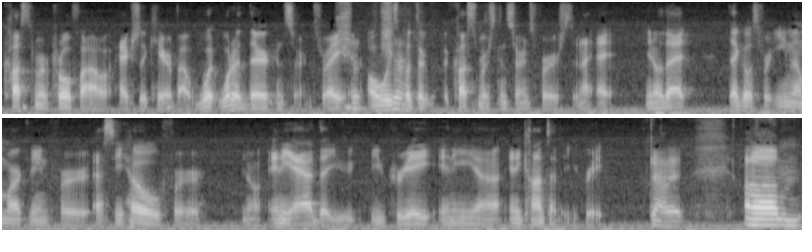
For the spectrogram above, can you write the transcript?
customer profile actually care about? What what are their concerns, right? Sure, and always sure. put the, the, customer's concerns first. And I, I, you know, that that goes for email marketing, for SEO, for you know any ad that you you create, any uh, any content that you create. Got it. Um,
